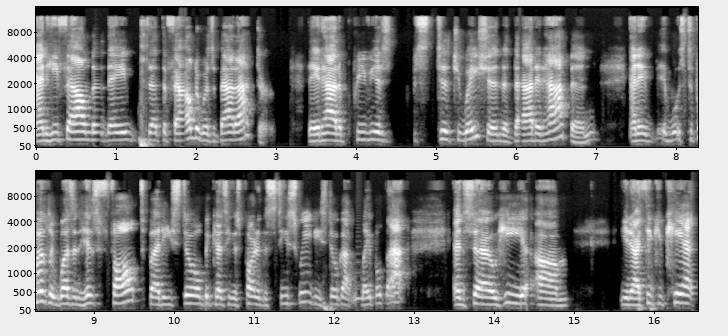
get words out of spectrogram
and he found that they that the founder was a bad actor. They had had a previous situation that that had happened and it, it was supposedly wasn't his fault, but he still because he was part of the C-suite, he still got labeled that, and so he, um, you know, I think you can't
